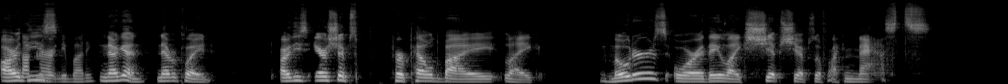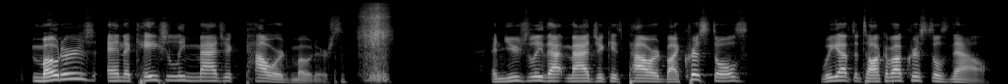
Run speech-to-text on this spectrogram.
Are hurt these anybody. now again? Never played. Are these airships propelled by like motors, or are they like ship ships with like masts? motors and occasionally magic powered motors. and usually that magic is powered by crystals. We have to talk about crystals now.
